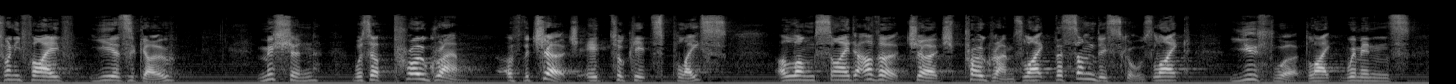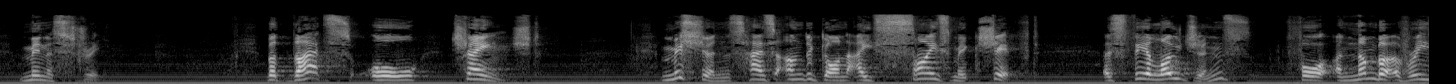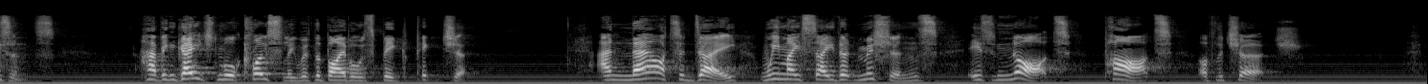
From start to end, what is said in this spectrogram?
25 years ago, mission was a program of the church. It took its place alongside other church programs like the Sunday schools, like youth work, like women's ministry. But that's all changed. Missions has undergone a seismic shift as theologians, for a number of reasons, have engaged more closely with the Bible's big picture. And now, today, we may say that missions is not part of the church,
